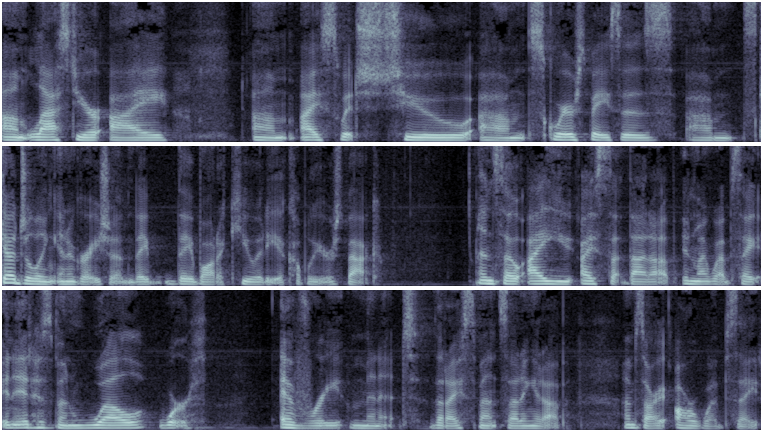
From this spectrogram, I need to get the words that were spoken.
Um, last year, I um, I switched to um, Squarespace's um, scheduling integration. They they bought Acuity a couple years back, and so I I set that up in my website, and it has been well worth every minute that I spent setting it up. I'm sorry, our website,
